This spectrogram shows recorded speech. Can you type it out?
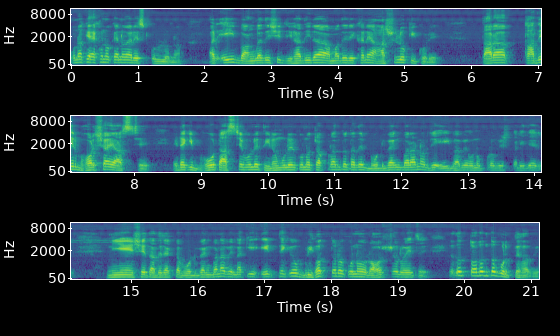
ওনাকে এখনও কেন অ্যারেস্ট করল না? আর এই বাংলাদেশি জিহাদিরা আমাদের এখানে আসলো কি করে? তারা কাদের ভরসায় আসছে? এটা কি ভোট আসছে বলে তৃণমূলের কোনো চক্রান্ত তাদের ভোট ব্যাংক বাড়ানোর যে এইভাবে অনুপ্রবেশকারীদের নিয়ে এসে তাদের একটা ভোট ব্যাংক বানাবে, নাকি এর থেকেও বৃহত্তর কোনো রহস্য রয়েছে? এটা তো তদন্ত করতে হবে।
